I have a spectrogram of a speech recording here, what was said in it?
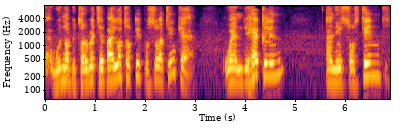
uh, would not be tolerated by a lot of people. So I think uh, when the heckling and his sustained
